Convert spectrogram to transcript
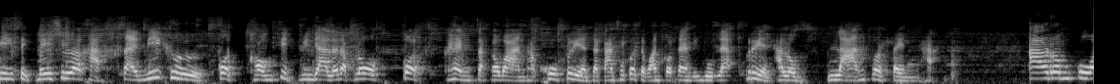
มีสิทธิ์ไม่เชื่อค่ะ แต่นี่คือกฎของจิตวิญญาณระดับโลกกฎแห่งจักรวาลค่ะครูเปลี่ยนจากการใช้กฎจักรวาลกฎแรงดึงดูดและเปลี่ยนอารมณ์ล้านเปอร์เซ็นต์ค่ะ อารมณ์กลัว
